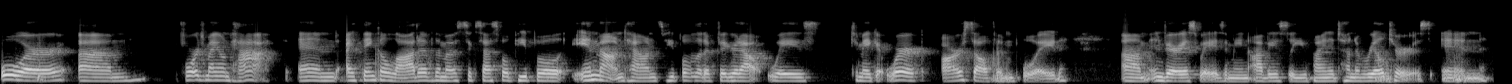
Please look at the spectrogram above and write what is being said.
or um, forge my own path. And I think a lot of the most successful people in mountain towns, people that have figured out ways to make it work are self employed um, in various ways. I mean, obviously, you find a ton of realtors in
